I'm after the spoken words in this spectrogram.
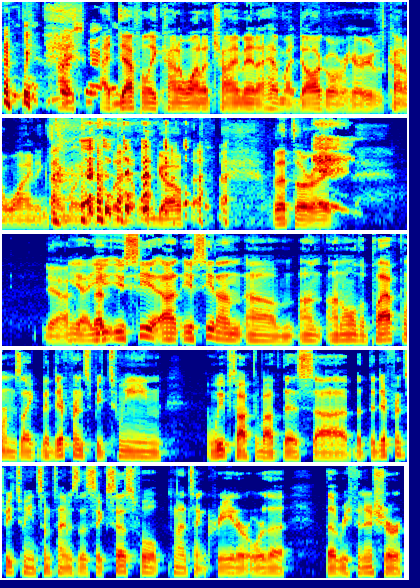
I, sure. I, definitely kind of want to chime in. I have my dog over here. He was kind of whining, so I'm like, let that one go. But that's all right. Yeah, yeah. You, you, see it. Uh, you see it on um, on on all the platforms. Like the difference between, and we've talked about this, uh, but the difference between sometimes the successful content creator or the the refinisher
